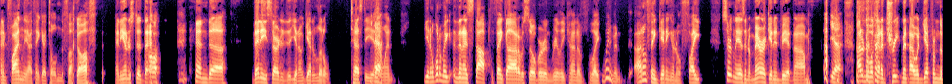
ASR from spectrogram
And finally, I think I told him to fuck off and he understood that. Oh, and uh then he started to you know get a little testy and i went you know what am i and then i stopped thank god i was sober and really kind of like wait a minute i don't think getting in a fight certainly as an american in vietnam yeah. i don't know what kind of treatment i would get from the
